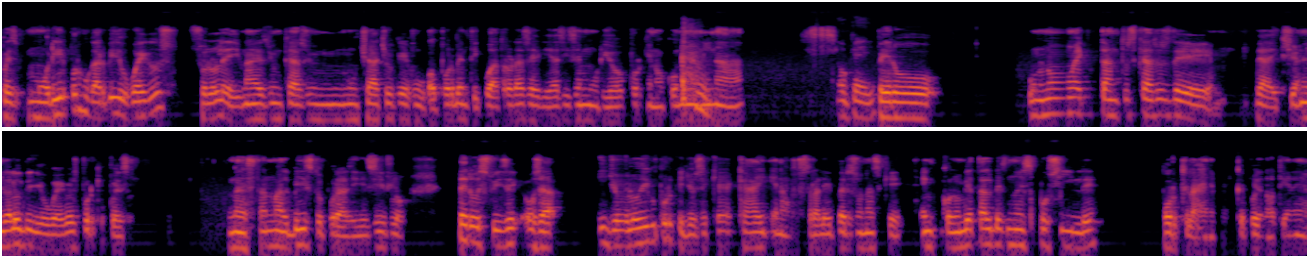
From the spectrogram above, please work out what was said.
pues morir por jugar videojuegos, solo leí una vez de un caso de un muchacho que jugó por 24 horas seguidas y se murió porque no comió ni nada. Ok. Pero uno no ve tantos casos de, adicciones a los videojuegos porque pues no es tan mal visto, por así decirlo. Pero estoy, o sea, y yo lo digo porque yo sé que acá en Australia hay personas que en Colombia tal vez no es posible porque la gente pues no tiene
